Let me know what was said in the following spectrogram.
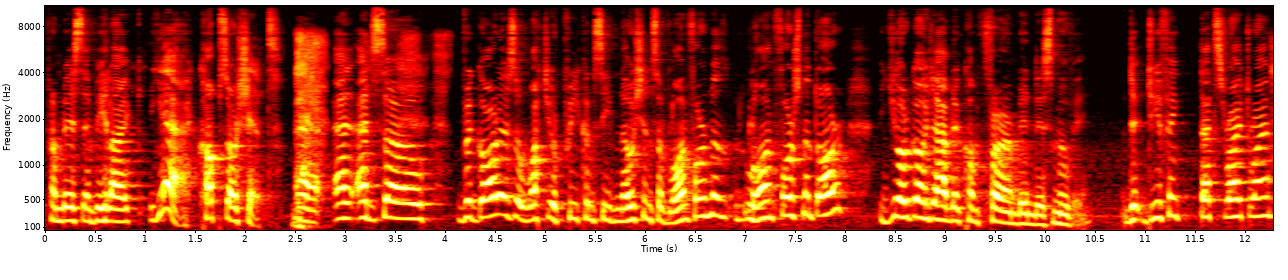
from this and be like, yeah, cops are shit. uh, and, and so, regardless of what your preconceived notions of law enforcement, law enforcement are, you're going to have them confirmed in this movie. Do, do you think that's right, Ryan?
